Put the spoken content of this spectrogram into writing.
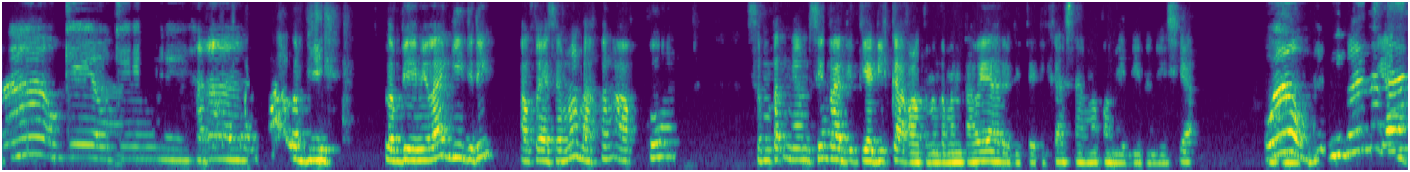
Ah, oke okay, oke. Okay. Lebih lebih ini lagi. Jadi waktu SMA bahkan aku sempat ngemsin Raditya Dika kalau teman-teman tahu ya Raditya Dika sama komedi Indonesia. Wow, di mana ya. kan?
